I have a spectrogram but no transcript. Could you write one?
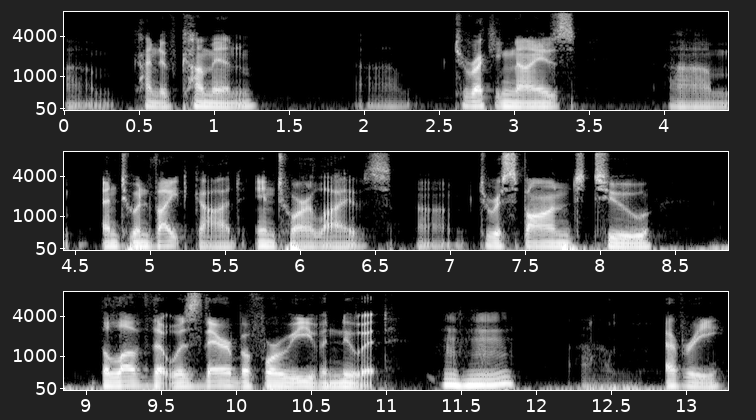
um, kind of come in um, to recognize um, and to invite God into our lives, um, to respond to the love that was there before we even knew it Mm-hmm. every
